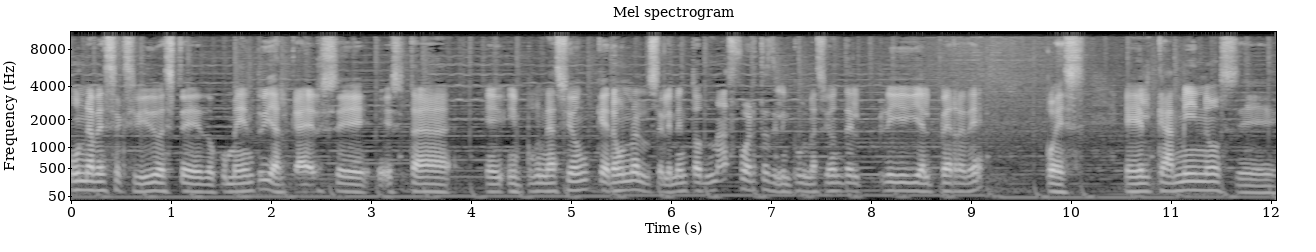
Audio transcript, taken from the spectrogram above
una vez exhibido este documento y al caerse esta eh, impugnación que era uno de los elementos más fuertes de la impugnación del PRI y el PRD pues el camino se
